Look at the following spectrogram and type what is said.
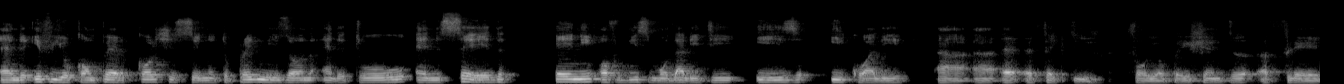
And if you compare colchicine to prednisone and to NSAID, any of this modality is equally uh, uh, effective for your patient uh, flare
